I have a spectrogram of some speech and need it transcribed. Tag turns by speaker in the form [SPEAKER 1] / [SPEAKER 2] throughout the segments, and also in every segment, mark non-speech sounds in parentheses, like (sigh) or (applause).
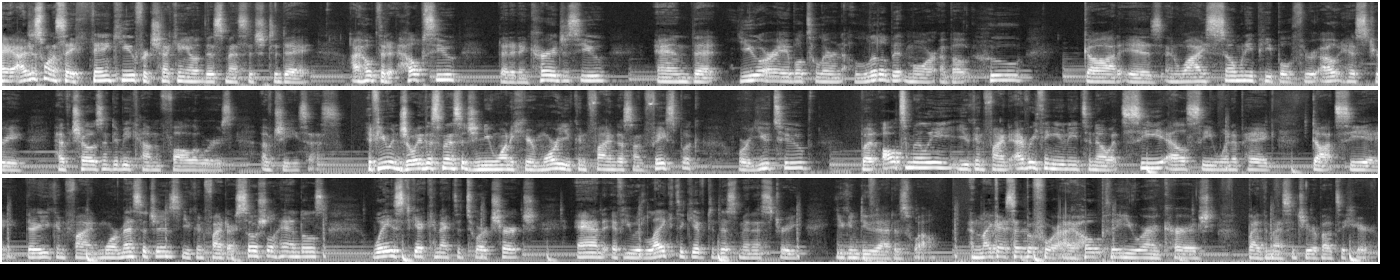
[SPEAKER 1] Hey, I just want to say thank you for checking out this message today. I hope that it helps you, that it encourages you, and that you are able to learn a little bit more about who God is and why so many people throughout history have chosen to become followers of Jesus. If you enjoy this message and you want to hear more, you can find us on Facebook or YouTube. But ultimately, you can find everything you need to know at clcwinnipeg.ca. There you can find more messages, you can find our social handles, ways to get connected to our church, and if you would like to give to this ministry, you can do that as well. And like I said before, I hope that you are encouraged by the message you're about to hear.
